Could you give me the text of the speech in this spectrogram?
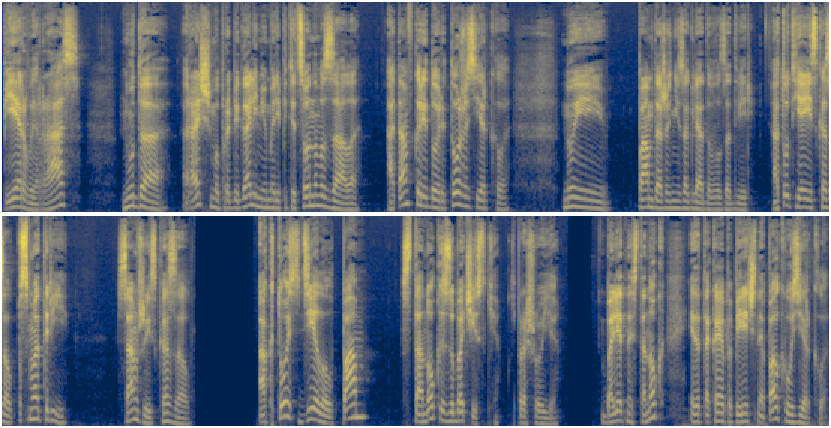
Первый раз? Ну да, раньше мы пробегали мимо репетиционного зала, а там в коридоре тоже зеркало. Ну и Пам даже не заглядывал за дверь. А тут я ей сказал, посмотри. Сам же и сказал. А кто сделал Пам станок из зубочистки? Спрашиваю я. Балетный станок – это такая поперечная палка у зеркала.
